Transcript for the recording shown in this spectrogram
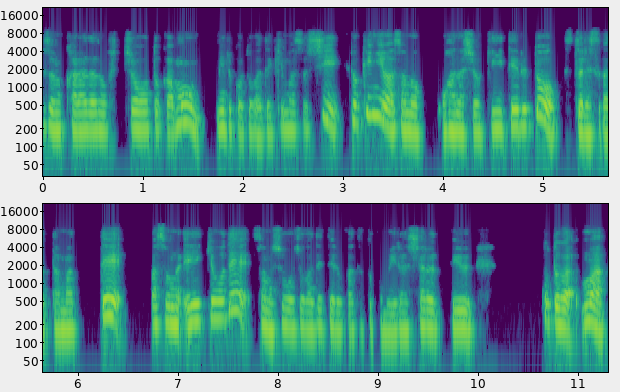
その体の不調とかも見ることができますし、時にはそのお話を聞いていると、ストレスが溜まって、まあ、その影響でその症状が出てる方とかもいらっしゃるっていうことが、まあ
